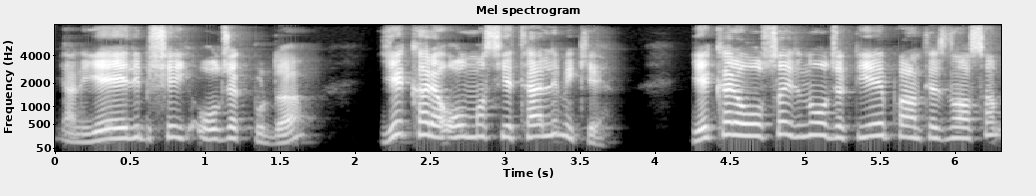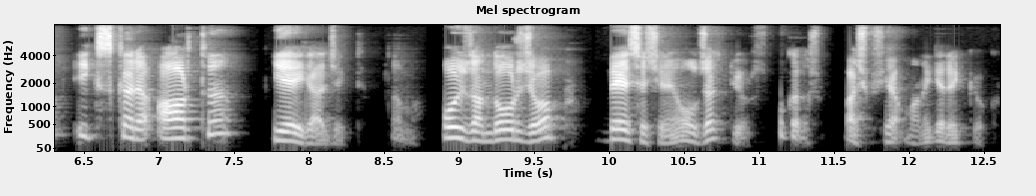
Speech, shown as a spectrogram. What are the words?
Yani y'li bir şey olacak burada. y kare olması yeterli mi ki? y kare olsaydı ne olacaktı? y parantezini alsam x kare artı y gelecekti. Tamam. O yüzden doğru cevap B seçeneği olacak diyoruz. Bu kadar. Başka bir şey yapmana gerek yok.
